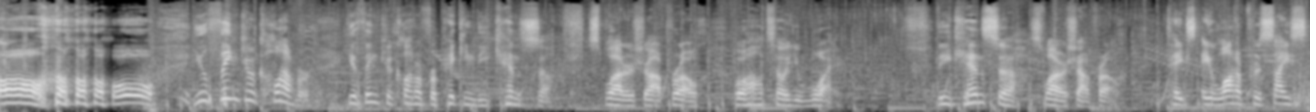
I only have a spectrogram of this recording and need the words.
Oh, you think you're clever. You think you're clever for picking the Kensa Splattershot Pro. Well, I'll tell you what. The Kensa Splattershot Pro takes a lot of precise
